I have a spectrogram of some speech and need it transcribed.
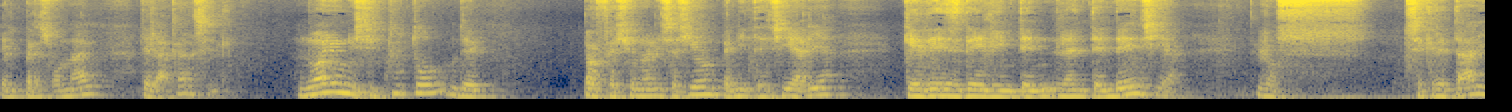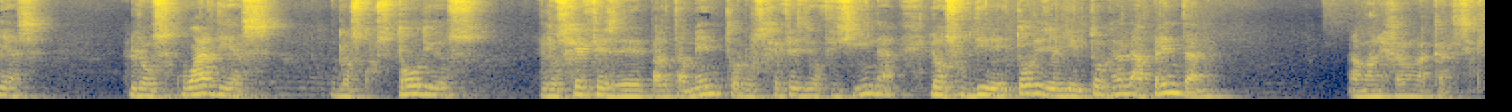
del personal de la cárcel. No hay un instituto de profesionalización penitenciaria que desde la intendencia, los secretarias, los guardias, los custodios, los jefes de departamento, los jefes de oficina, los subdirectores y el director general aprendan a manejar una cárcel.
